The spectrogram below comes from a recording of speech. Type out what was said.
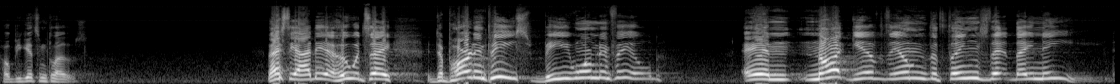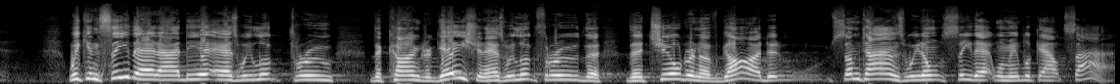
Hope you get some clothes. That's the idea. Who would say, Depart in peace, be warmed and filled, and not give them the things that they need? We can see that idea as we look through the congregation, as we look through the, the children of God sometimes we don't see that when we look outside.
